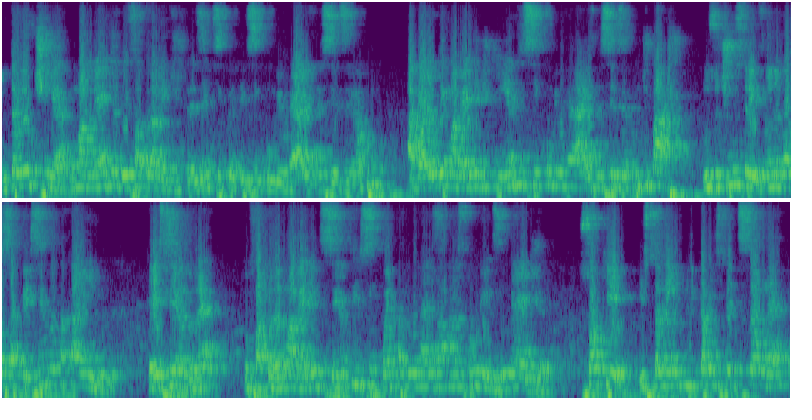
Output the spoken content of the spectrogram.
Então eu tinha uma média de faturamento de 355 mil reais nesse exemplo, agora eu tenho uma média de 505 mil reais nesse exemplo de baixo. Nos últimos três, meu negócio está crescendo ou está caindo? Crescendo, né? Estou faturando uma média de 150 mil reais a mais por mês, em média. Só que isso também implica uma expedição, né?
